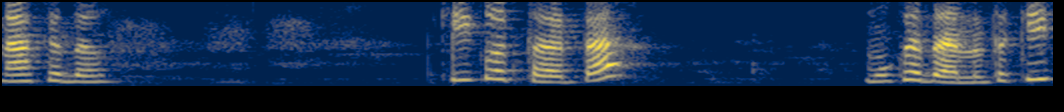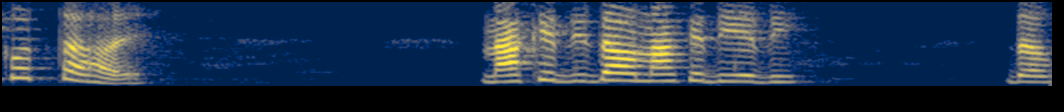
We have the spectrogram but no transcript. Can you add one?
নাকে দাও। কি করতে হয় ওটা? মুখে দেন, ওটা কি করতে হয়? নাকে দি, দাও নাকে দিয়ে দি। দাও।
